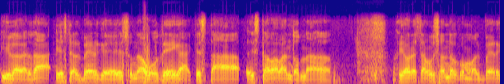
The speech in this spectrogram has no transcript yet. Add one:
y la verdad este albergue es una bodega que está estaba abandonada y ahora están usando como albergue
